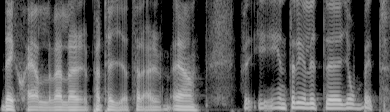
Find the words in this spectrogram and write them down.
dig själv eller partiet sådär. Eh, är inte det lite jobbigt?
